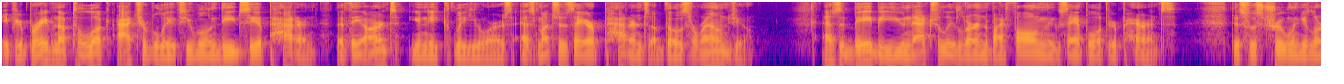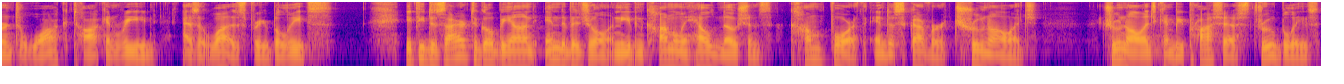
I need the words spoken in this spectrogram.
If you're brave enough to look at your beliefs, you will indeed see a pattern that they aren't uniquely yours as much as they are patterns of those around you. As a baby, you naturally learned by following the example of your parents. This was true when you learned to walk, talk, and read, as it was for your beliefs. If you desire to go beyond individual and even commonly held notions, come forth and discover true knowledge. True knowledge can be processed through beliefs,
